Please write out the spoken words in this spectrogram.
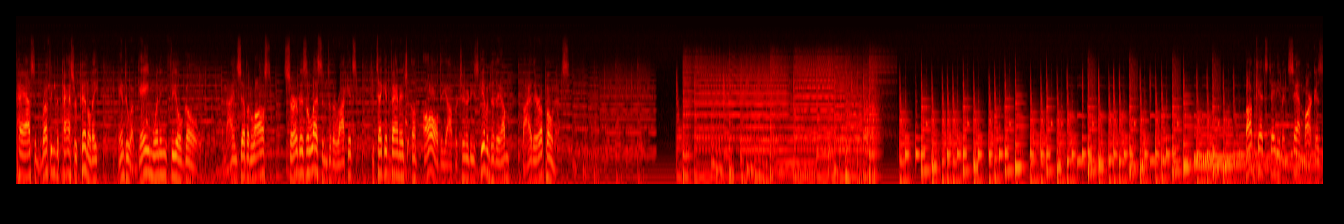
pass and roughing the passer penalty into a game-winning field goal. A 9-7 loss served as a lesson to the Rockets to take advantage of all the opportunities given to them by their opponents. Stadium in San Marcos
